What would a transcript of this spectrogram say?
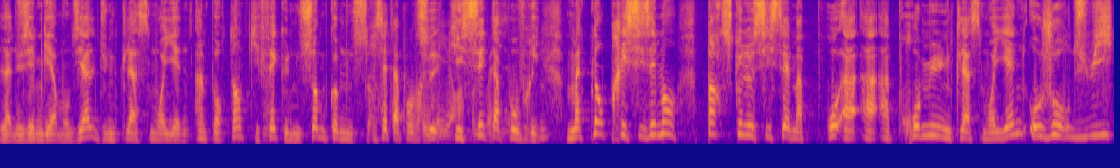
la Deuxième Guerre mondiale d'une classe moyenne importante qui fait que nous sommes comme nous sommes. Qui s'est appauvrie, Qui s'est préciser. appauvri. Maintenant, précisément, parce que le système a, pro- a- a- a promu une classe moyenne, aujourd'hui,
